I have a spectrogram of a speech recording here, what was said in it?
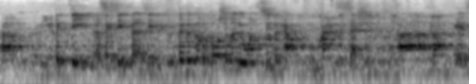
um, 15, uh, 16.30. Then we've got the Porsche Mobil One Super Cup practice session. Uh, that is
